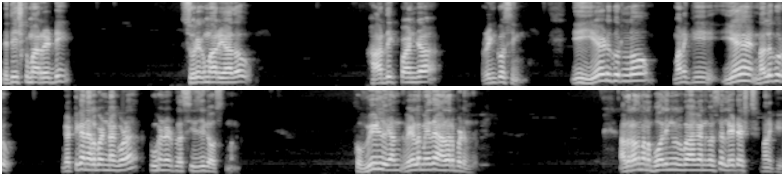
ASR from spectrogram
నితీష్ కుమార్ రెడ్డి సూర్యకుమార్ యాదవ్ హార్దిక్ పాండ్యా రింకు సింగ్. ఈ ఏడుగురిలో మనకి ఏ నలుగురు గట్టిగా నిలబడినా కూడా టూ హండ్రెడ్ ప్లస్ ఈజీగా వస్తుంది మనకి. సో వీళ్ళు వీళ్ళ మీదే ఆధారపడింది ఆ తర్వాత మన బౌలింగ్ విభాగానికి వస్తే లేటెస్ట్ మనకి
